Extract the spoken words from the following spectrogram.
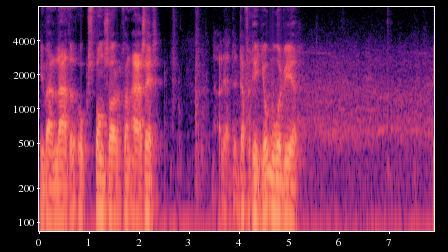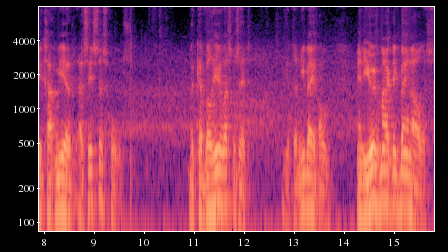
Die waren later ook sponsor van AZ. Nou, dat, dat vergeet je ook nooit weer. Ik gaf meer assistenschools. Maar ik heb wel heel wat gezet. Ik heb dat niet bijgehouden. En de jeugd maakte ik bijna alles.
